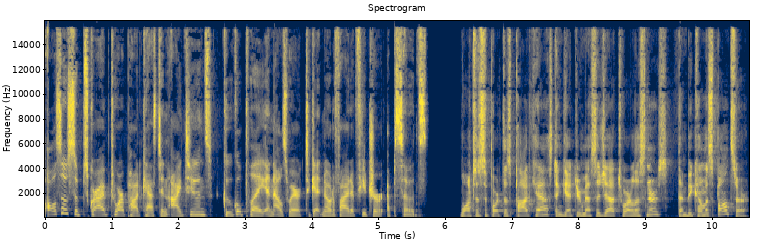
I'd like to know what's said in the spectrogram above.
Also, subscribe to our podcast in iTunes, Google Play, and elsewhere to get notified of future episodes. Want to support this podcast and get your message out to our listeners? Then become a sponsor.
